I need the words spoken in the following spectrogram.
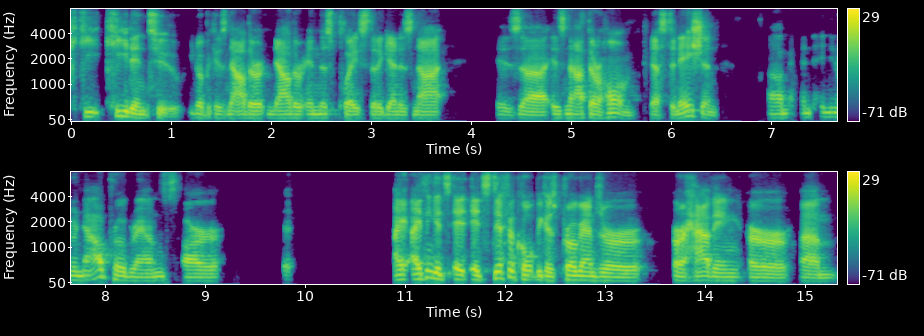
key, keyed into you know because now they're now they're in this place that again is not is uh, is not their home destination. Um, and, and you know now programs are I, I think it's it, it's difficult because programs are are having are um,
